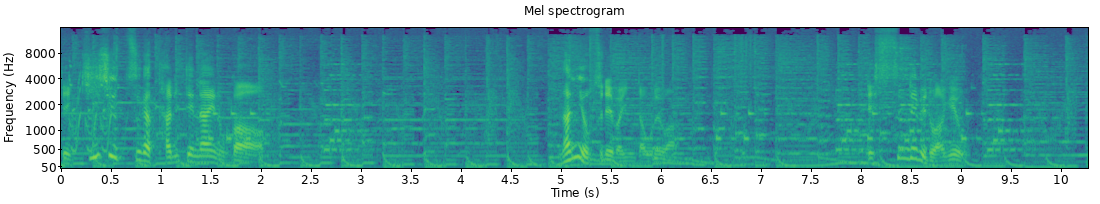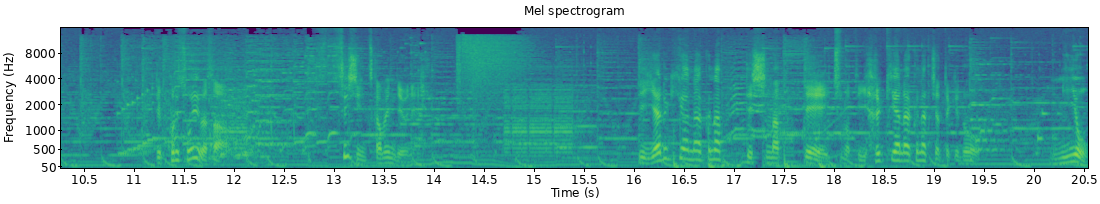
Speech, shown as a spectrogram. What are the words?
で技術が足りてないのか何をすればいいんだ俺は。レッスンレベルを上げよう。でこれそういえばさ精神つかめんだよね。でやる気がなくなってしまってちょっと待ってやる気がなくなっちゃったけど見よう。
